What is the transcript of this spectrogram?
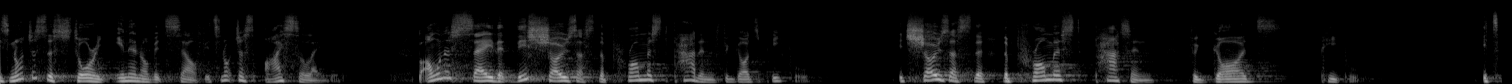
is not just a story in and of itself, it's not just isolated. But I want to say that this shows us the promised pattern for God's people. It shows us the, the promised pattern for God's people. It's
